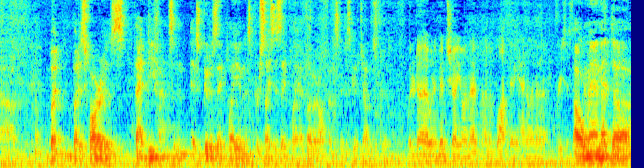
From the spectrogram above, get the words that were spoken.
Um, but but as far as that defense and as good as they play and as precise as they play, I thought our offense did as good a job as it could. What did uh, what did Mims show you on that on the block that he had on uh, Breece? Oh man, that uh,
